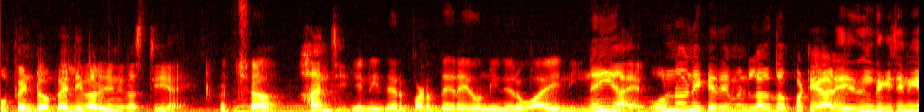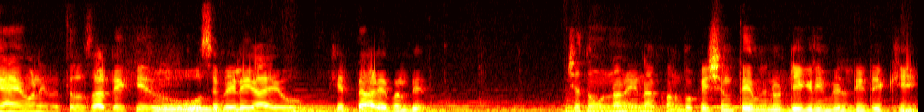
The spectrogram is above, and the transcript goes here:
ਉਹ ਪਿੰਡੋਂ ਪਹਿਲੀ ਵਾਰ ਯੂਨੀਵਰਸਿਟੀ ਆਏ। ਅੱਛਾ। ਹਾਂਜੀ। ਜਿੰਨੀ ਦੇਰ ਪੜ੍ਹਦੇ ਰਹੇ ਉਨੀ ਦੇਰ ਉਹ ਆਏ ਨਹੀਂ। ਨਹੀਂ ਆਏ। ਉਹਨਾਂ ਨੇ ਕਦੇ ਮੈਨੂੰ ਲੱਗਦਾ ਪਟਿਆਲੇ ਦੀ ਜ਼ਿੰਦਗੀ 'ਚ ਨਹੀਂ ਆਏ ਹੋਣੇ। ਮਤਲਬ ਸਾਡੇ ਕਿ। ਉਸ ਵੇਲੇ ਆਏ ਉਹ ਖੇਤਾਂ ਵਾਲੇ ਬੰਦੇ। ਜਦੋਂ ਉਹਨਾਂ ਨੇ ਨਾ ਕਨਵੋਕੇਸ਼ਨ ਤੇ ਮੈਨੂੰ ਡਿਗਰੀ ਮਿਲਦੀ ਦੇਖੀ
